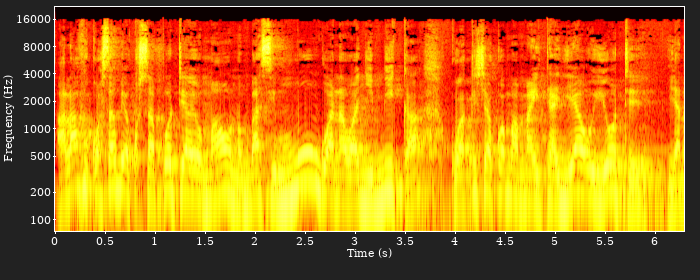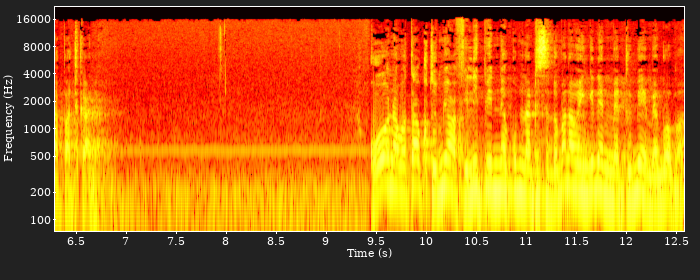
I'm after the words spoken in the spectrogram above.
Alafu kwa sababu ya kusapoti hayo maono basi mungu anawajibika kuhakikisha kwamba mahitaji yao yote yanapatikana. Kwa hiyo unavyotaka kutumia wafilipi 419 ndio maana wengine mmetumia imegoma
